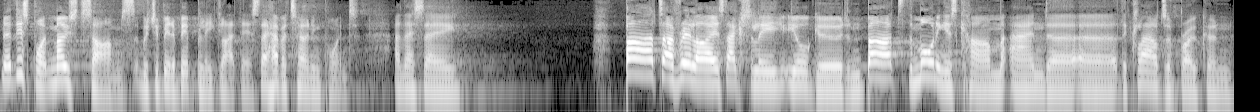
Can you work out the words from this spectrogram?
Now, at this point, most Psalms, which have been a bit bleak like this, they have a turning point and they say, but I've realized actually you're good, and but the morning has come and uh, uh, the clouds have broken,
